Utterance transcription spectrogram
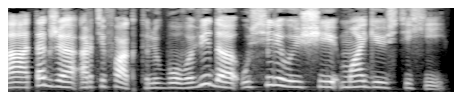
а также артефакт любого вида, усиливающий магию стихий.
